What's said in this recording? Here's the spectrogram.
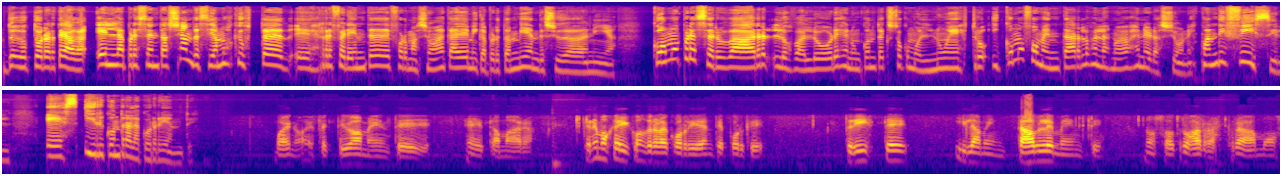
Doctor Arteaga, en la presentación decíamos que usted es referente de formación académica, pero también de ciudadanía. ¿Cómo preservar los valores en un contexto como el nuestro y cómo fomentarlos en las nuevas generaciones? ¿Cuán difícil es ir contra la corriente? Bueno, efectivamente, eh, Tamara, tenemos que ir contra la corriente porque triste y lamentablemente nosotros arrastramos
